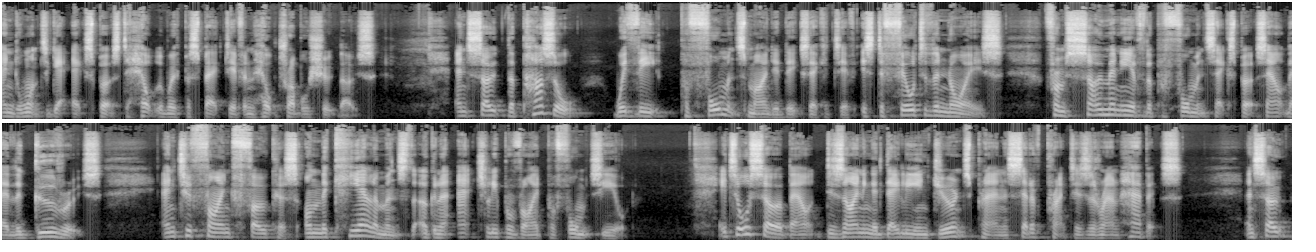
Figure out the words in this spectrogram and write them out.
and want to get experts to help them with perspective and help troubleshoot those. And so the puzzle with the performance minded executive is to filter the noise from so many of the performance experts out there, the gurus, and to find focus on the key elements that are going to actually provide performance yield. It's also about designing a daily endurance plan and set of practices around habits. And so,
